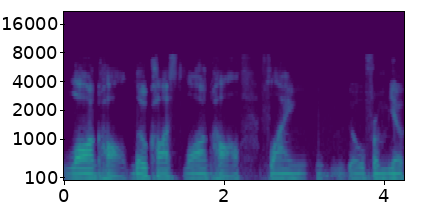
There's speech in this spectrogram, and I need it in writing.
long haul, low cost long haul, flying go from you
